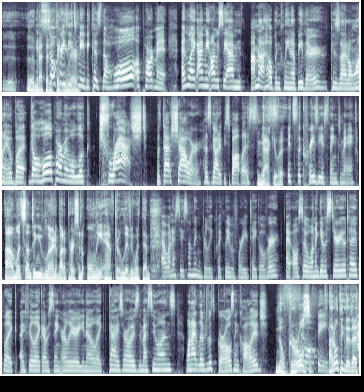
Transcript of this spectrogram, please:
uh, the It's method so crazy there. to me because the whole apartment and like I mean obviously I'm I'm not helping clean up either because I don't want to, but the whole apartment will look trashed. But that shower has got to be spotless. It's- Immaculate. It's, the craziest thing to me. Um, what's something you've learned about a person only after living with them? I want to say something really quickly before you take over. I also want to give a stereotype. Like, I feel like I was saying earlier, you know, like guys are always the messy ones. When I lived with girls in college, No, girls. Filthy. I don't think that that's.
